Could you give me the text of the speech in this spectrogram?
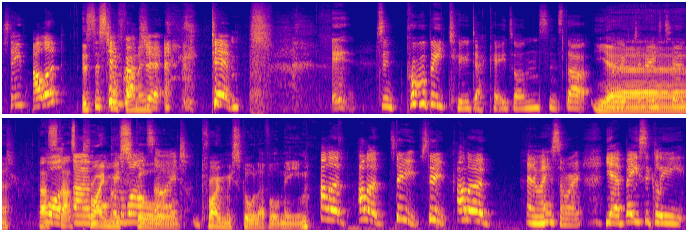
Steve. Alan. Is this still Tim funny? Cratchit. Tim. It's probably two decades on since that Yeah. originated. That's What, that's um, primary on the Wild school primary school level meme. Alan, Alan, Steve, Steve, Alan. Anyway, sorry. Yeah, basically,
